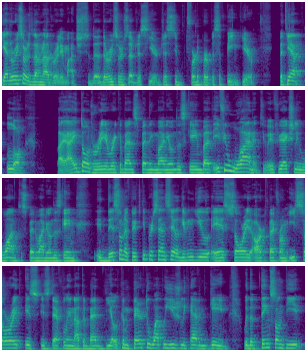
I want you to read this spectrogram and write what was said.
Yeah, the resources are not really much. The, the resources are just here, just to, for the purpose of being here. But yeah, look, I, I don't really recommend spending money on this game, but if you wanted to, if you actually want to spend money on this game, this on a 50% sale, giving you a Solo Raid artifact from each Solo Raid is, is definitely not a bad deal compared to what we usually have in the game. With the things on the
